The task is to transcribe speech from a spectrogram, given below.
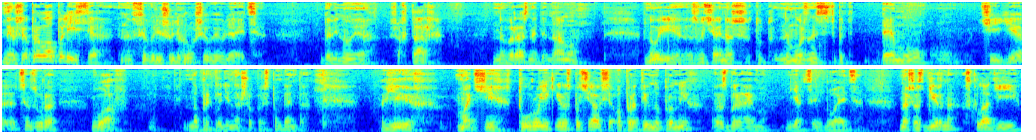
Невже провал Полісся? Не все вирішують гроші, виявляється. Домінує Шахтар, невиразне Динамо. Ну і, звичайно ж, тут не можна зачепити тему, чи є цензура в УАФ, на прикладі нашого кореспондента. В матчі туру, який розпочався, оперативно про них розбираємо, як це відбувається. Наша збірна, склад її.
